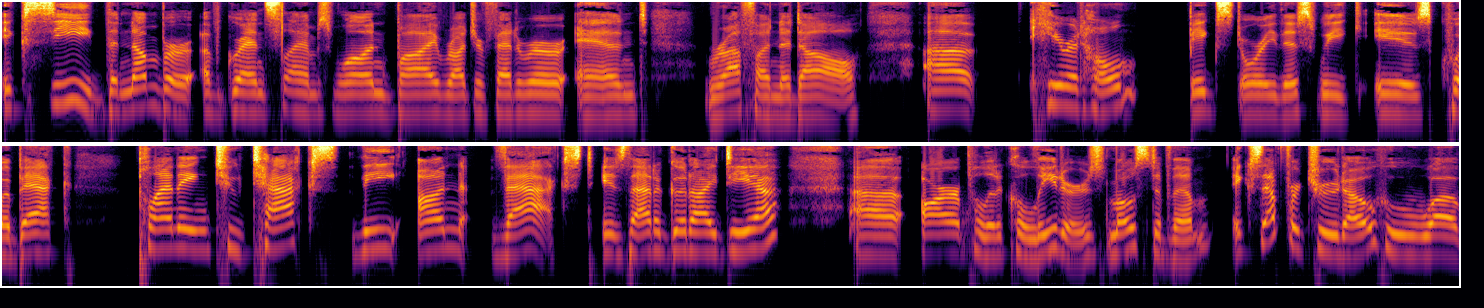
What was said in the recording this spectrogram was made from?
exceed the number of Grand Slams won by Roger Federer and Rafa Nadal. Uh, here at home, big story this week is Quebec planning to tax the unvaxxed. Is that a good idea? Uh, our political leaders, most of them, except for Trudeau, who uh,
